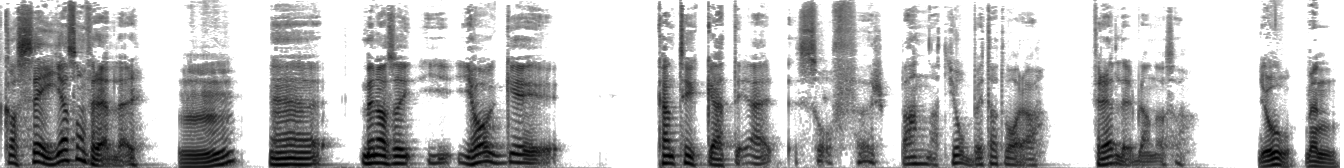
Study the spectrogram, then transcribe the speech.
ska säga som förälder. Mm. Eh, men alltså, jag eh, kan tycka att det är så förbannat jobbigt att vara förälder ibland alltså. Jo, men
